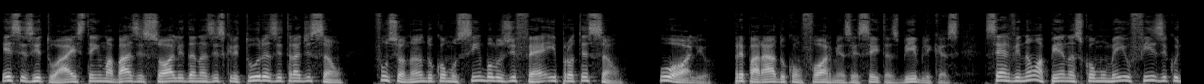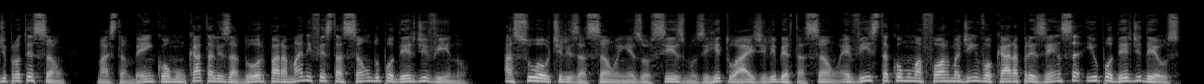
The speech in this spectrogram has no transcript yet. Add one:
esses rituais têm uma base sólida nas escrituras e tradição, funcionando como símbolos de fé e proteção. O óleo, preparado conforme as receitas bíblicas, serve não apenas como meio físico de proteção, mas também como um catalisador para a manifestação do poder divino. A sua utilização em exorcismos e rituais de libertação é vista como uma forma de invocar a presença e o poder de Deus,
